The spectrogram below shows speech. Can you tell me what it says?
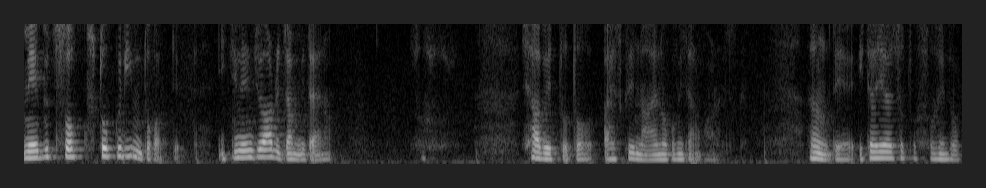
名物ソフトクリームとかって一年中あるじゃんみたいな。シャーベットとアイスクリームのあいの子みたいなのがあるんですけど。なのでイタリアはちょっとそういうのは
